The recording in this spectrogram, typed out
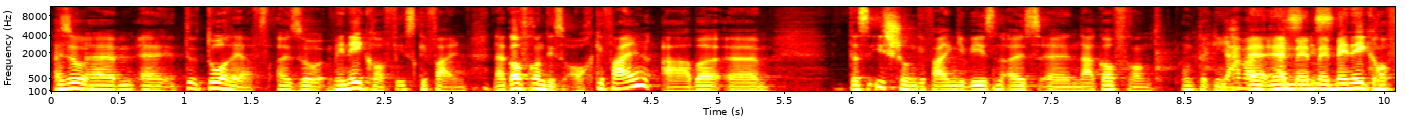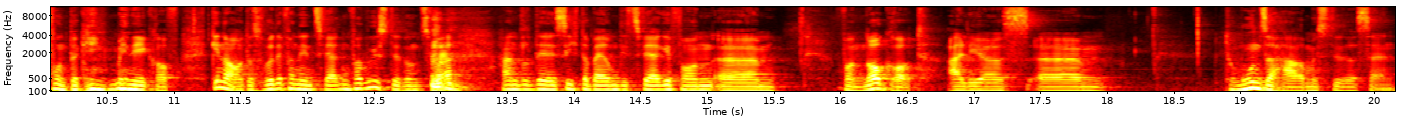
Also ähm, äh, Doriath, also Menegroth ist gefallen. Nagothrond ist auch gefallen, aber ähm, das ist schon gefallen gewesen, als äh, Nagothrond unterging. Ja, äh, äh, Menegroth unterging. Menegroth. Genau, das wurde von den Zwergen verwüstet. Und zwar handelte es sich dabei um die Zwerge von, ähm, von Nogrod, alias ähm, Tumunsahar müsste das sein.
